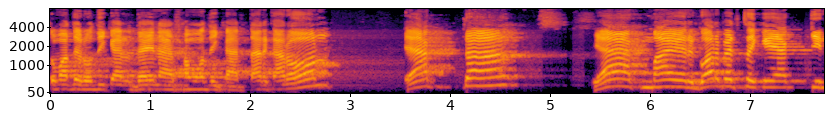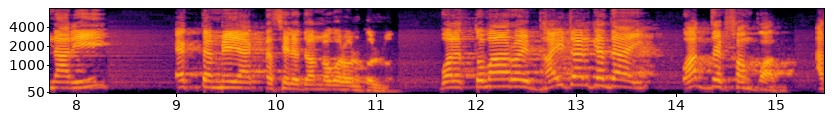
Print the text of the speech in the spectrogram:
তোমাদের অধিকার দেয় না, সম অধিকার। তার কারণ, একটা, এক মায়ের গর্ভের থেকে একটি নারী, একটা মেয়ে, একটা ছেলে জন্মগ্রহণ করল। বলে, তোমার ওই ভাইটারকে দেয় অর্ধেক সম্পদ, আর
